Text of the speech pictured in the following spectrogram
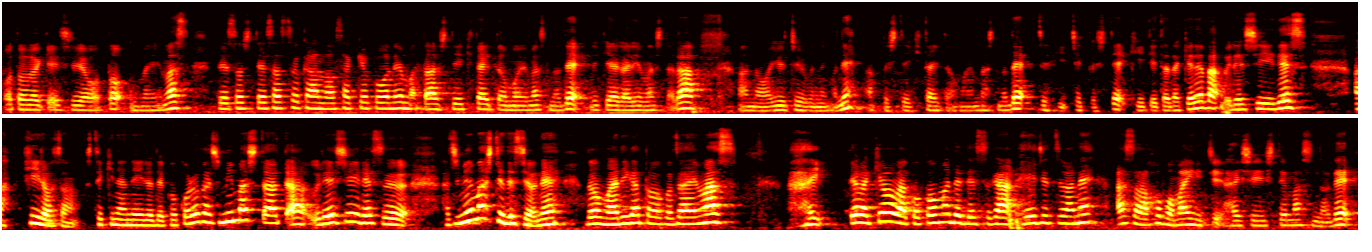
お届けしようと思います。で、そして早速あの、作曲をね、またしていきたいと思いますので、出来上がりましたら、あの、YouTube にもね、アップしていきたいと思いますので、ぜひチェックして聴いていただければ嬉しいです。あ、ヒーローさん、素敵な音色で心が染みましたって、あ、嬉しいです。はじめましてですよね。どうもありがとうございます。はい。では今日はここまでですが、平日はね、朝ほぼ毎日配信してますので、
